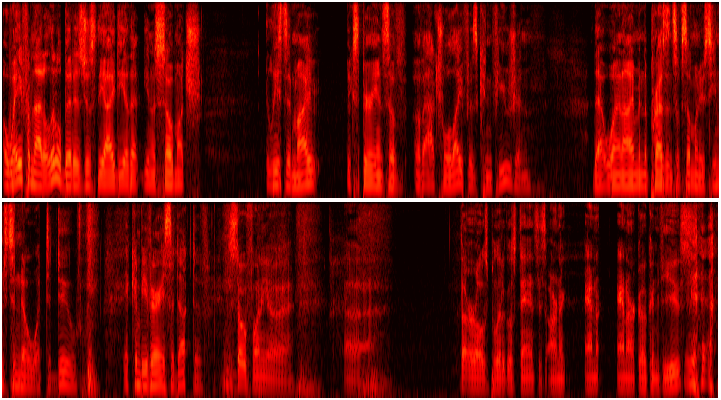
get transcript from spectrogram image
away from that a little bit is just the idea that you know so much, at least in my experience of of actual life, is confusion that when I'm in the presence of someone who seems to know what to do, it can be very seductive. So funny. Uh, uh, the Earl's political stance is anarcho confused. Yeah.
